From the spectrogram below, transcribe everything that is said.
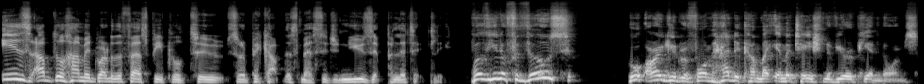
Is Abdul Hamid one of the first people to sort of pick up this message and use it politically? Well, you know, for those who argued reform had to come by imitation of European norms,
